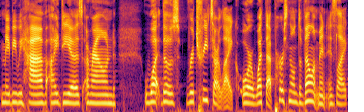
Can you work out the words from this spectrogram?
Maybe we have ideas around what those retreats are like or what that personal development is like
